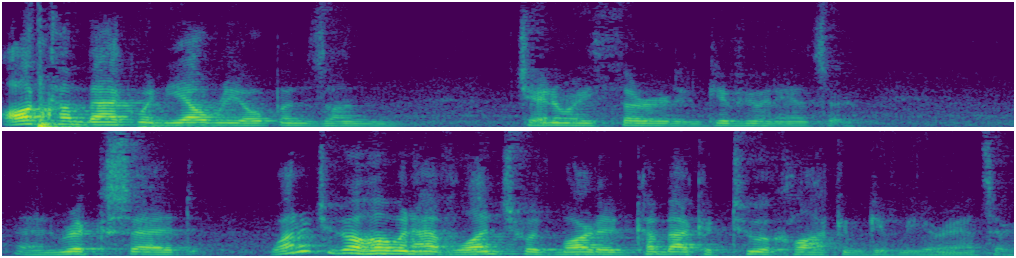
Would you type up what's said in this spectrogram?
I'll come back when Yale reopens on January 3rd and give you an answer. And Rick said, Why don't you go home and have lunch with Marta and come back at 2 o'clock and give me your answer?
